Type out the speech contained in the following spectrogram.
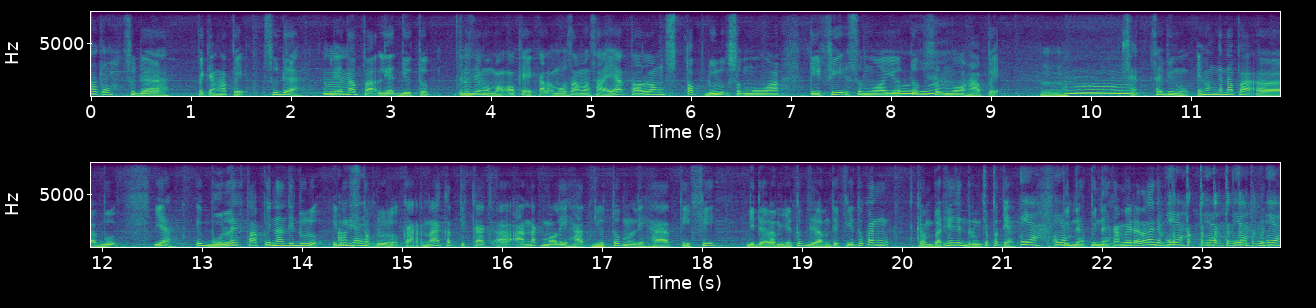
Oke. sudah pegang HP sudah. Lihat apa? Lihat YouTube. Terus dia ngomong oke kalau mau sama saya tolong stop dulu semua TV semua YouTube ya? semua HP Hmm. saya, saya bingung emang kenapa eh, bu? Ya eh, boleh tapi nanti dulu. Ini Oke. di stop dulu. Karena ketika eh, anak melihat YouTube melihat TV di dalam YouTube di dalam TV itu kan gambarnya cenderung cepet ya Iya, iya. pindah-pindah kamera itu kan cepet Iya, tek, tek, iya, tek, tek, iya, tek, iya.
